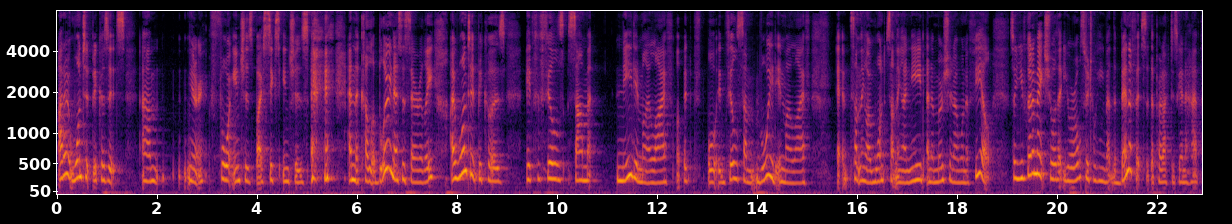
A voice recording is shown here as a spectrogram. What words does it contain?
I don't want it because it's, um, you know, four inches by six inches and the color blue necessarily. I want it because it fulfills some need in my life or it fills some void in my life Eh, something I want, something I need, an emotion I want to feel. So you've got to make sure that you're also talking about the benefits that the product is going to have.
